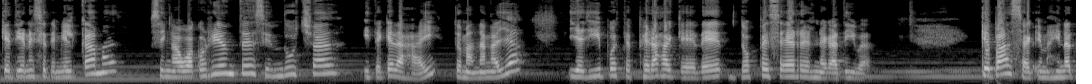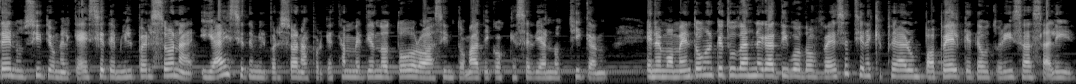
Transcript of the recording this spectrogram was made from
que tiene 7.000 camas, sin agua corriente, sin duchas, y te quedas ahí, te mandan allá y allí pues te esperas a que dé dos PCR negativas. ¿Qué pasa? Imagínate en un sitio en el que hay 7.000 personas y hay 7.000 personas porque están metiendo a todos los asintomáticos que se diagnostican. En el momento en el que tú das negativo dos veces, tienes que esperar un papel que te autoriza a salir.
